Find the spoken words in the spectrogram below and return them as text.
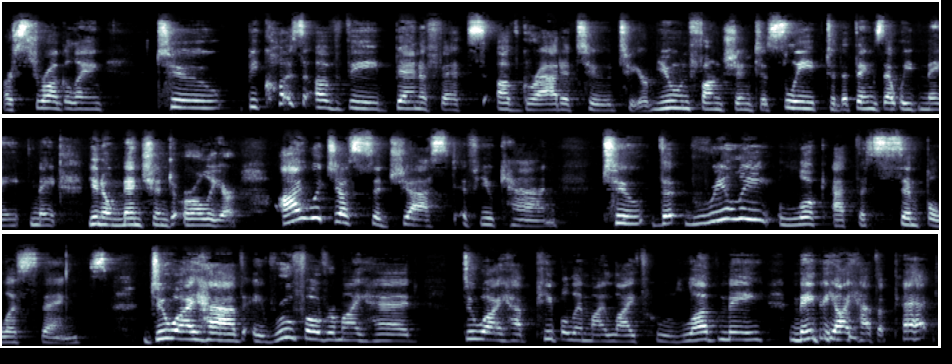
are struggling to because of the benefits of gratitude to your immune function to sleep to the things that we've made, made you know mentioned earlier i would just suggest if you can to the really look at the simplest things. Do I have a roof over my head? Do I have people in my life who love me? Maybe I have a pet,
